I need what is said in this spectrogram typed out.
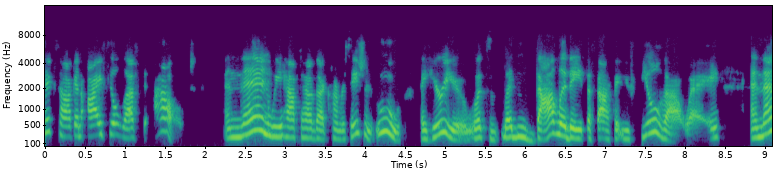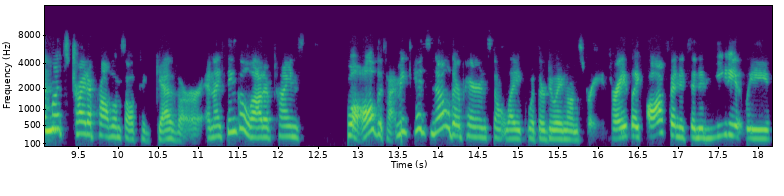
TikTok and I feel left out. And then we have to have that conversation. Ooh, I hear you. Let's let validate the fact that you feel that way. And then let's try to problem solve together. And I think a lot of times, well, all the time, I mean, kids know their parents don't like what they're doing on screens, right? Like often it's an immediately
